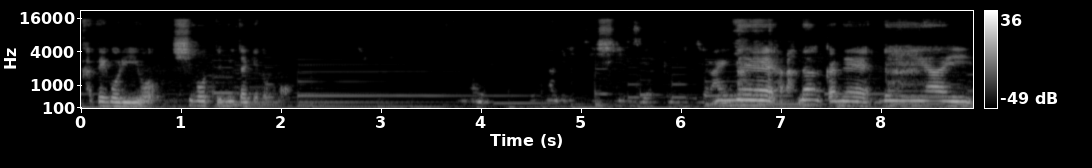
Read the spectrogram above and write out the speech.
カテゴリーを絞ってみたけども。もうナビリティシリーズやってもいいんじゃない？ね、なんかね、恋愛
